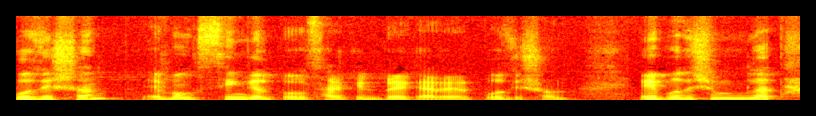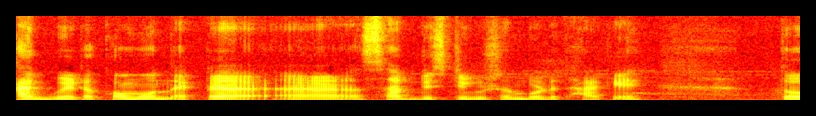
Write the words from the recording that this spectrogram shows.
পজিশন এবং সিঙ্গেল পোল সার্কিট ব্রেকারের পজিশন এই পজিশনগুলো থাকবে, এটা কমন একটা সাব ডিস্ট্রিবিউশন বোর্ডে থাকে। তো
